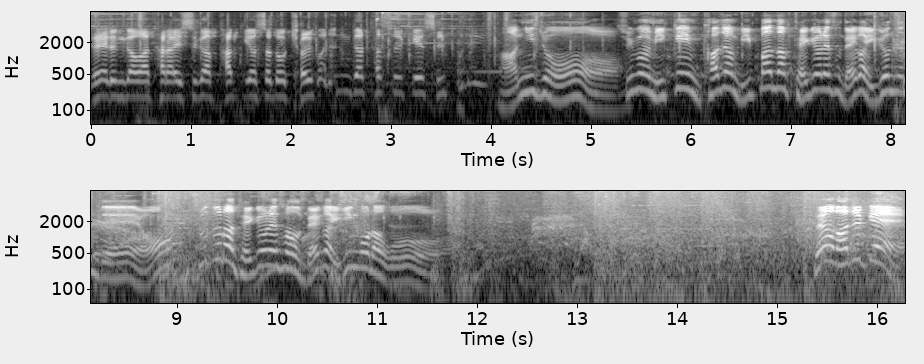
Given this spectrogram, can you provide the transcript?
레른가와 타라이스가 바뀌었어도 결과는 같았을 게 슬프네. 아니죠 지금 이 게임 가장 밑바닥 대결에서 내가 이겼는데 어? 수드라 대결에서 내가 이긴 거라고 내가 맞을게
